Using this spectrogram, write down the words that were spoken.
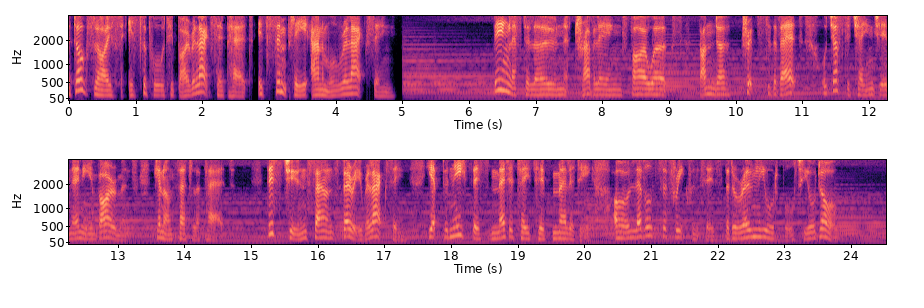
A dog's life is supported by RelaxoPet. It's simply animal relaxing. Being left alone, travelling, fireworks, thunder, trips to the vet, or just a change in any environment can unsettle a pet. This tune sounds very relaxing, yet beneath this meditative melody are levels of frequencies that are only audible to your dog.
